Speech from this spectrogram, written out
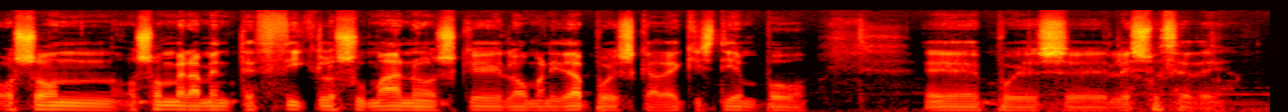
o, son, o son meramente ciclos humanos que la humanidad pues cada X tiempo pues le sucede?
